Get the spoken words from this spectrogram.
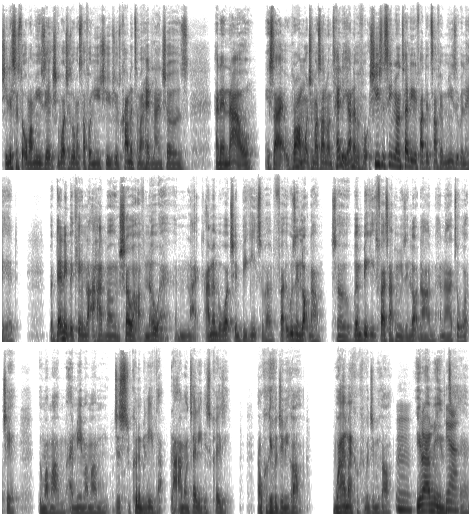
She listens to all my music. She watches all my stuff on YouTube. She was coming to my headline shows. And then now it's like, wow, I'm watching my son on telly. I never thought she used to see me on telly if I did something music related. But then it became like I had my own show out of nowhere. And like I remember watching Big Eats with her. It was in lockdown. So when Big Eats first happened, it was in lockdown and I had to watch it with my mum. And me and my mum just couldn't believe that. Like I'm on telly, this is crazy. I'm cooking for Jimmy Carr. Why am I cooking for Jimmy Carr? Mm. You know what I mean? Yeah.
